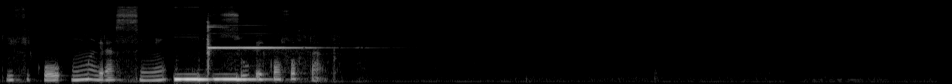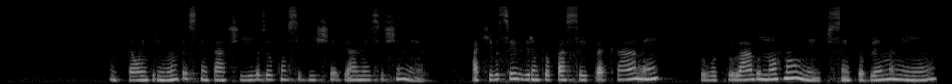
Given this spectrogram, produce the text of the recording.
que ficou uma gracinha super confortável. Então, entre muitas tentativas, eu consegui chegar nesse chinelo. Aqui vocês viram que eu passei pra cá, né? Pro outro lado normalmente, sem problema nenhum.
